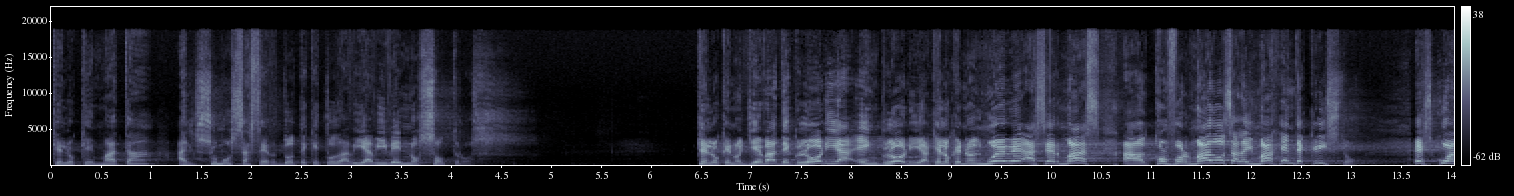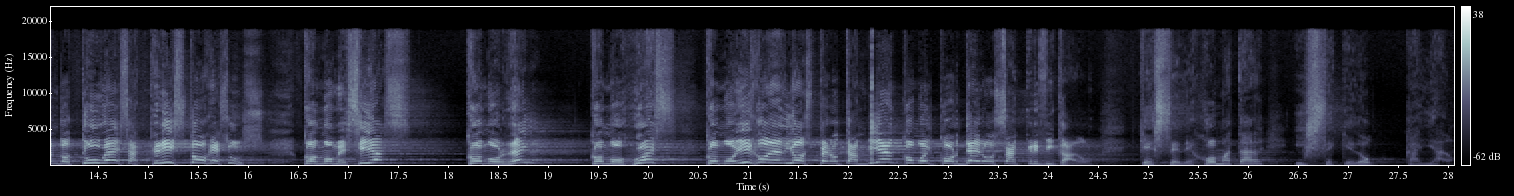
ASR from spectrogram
que lo que mata al sumo sacerdote que todavía vive en nosotros, que lo que nos lleva de gloria en gloria, que lo que nos mueve a ser más conformados a la imagen de Cristo, es cuando tú ves a Cristo Jesús como Mesías, como Rey, como juez, como Hijo de Dios, pero también como el Cordero sacrificado, que se dejó matar y se quedó callado.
